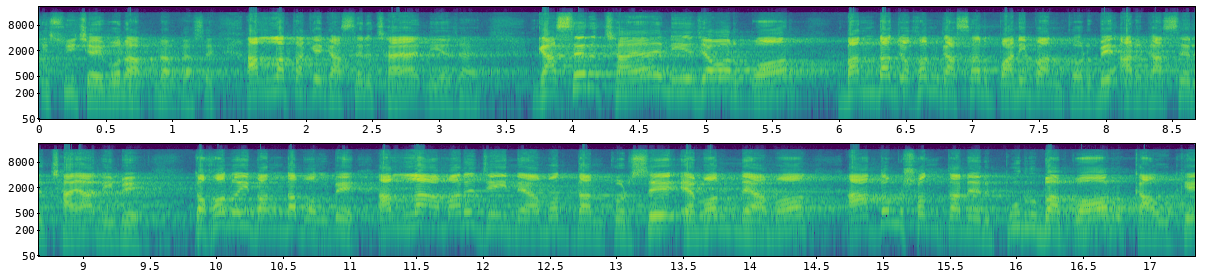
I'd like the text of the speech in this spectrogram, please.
কিছুই চাইব না আপনার কাছে। আল্লাহ তাকে গাছের ছায়া নিয়ে যায়। গাছের ছায়ায় নিয়ে যাওয়ার পর বান্দা যখন গাছের পানি পান করবে আর গাছের ছায়া নিবে, তখন ওই বান্দা বলবে, আল্লাহ আমারে যেই নেয়ামত দান করছে, এমন নেয়ামত আদম সন্তানের পূর্বাপর কাউকে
